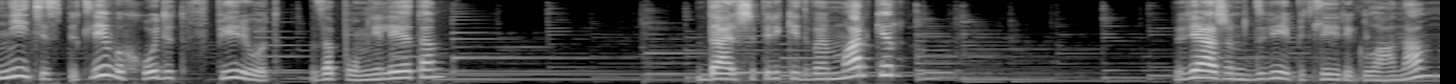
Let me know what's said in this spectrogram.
нить из петли выходит вперед. Запомнили это? Дальше перекидываем маркер, вяжем 2 петли реглана,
